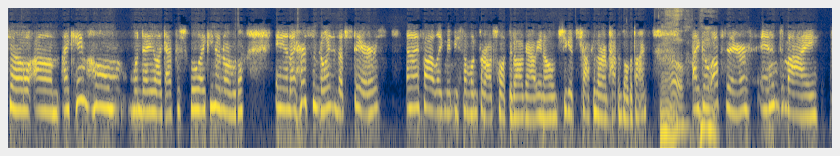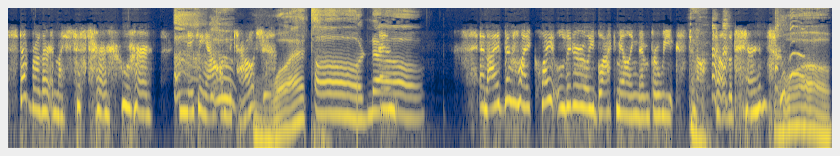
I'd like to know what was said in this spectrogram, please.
so um I came home one day like after school like you know normal and I heard some noises upstairs and I thought like maybe someone forgot to let the dog out, you know, she gets trapped in the room, happens all the time. Oh. I go up there and my stepbrother and my sister were making out on the couch. What? Oh no. And I've been like quite literally blackmailing them for weeks to not tell the parents. Whoa.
